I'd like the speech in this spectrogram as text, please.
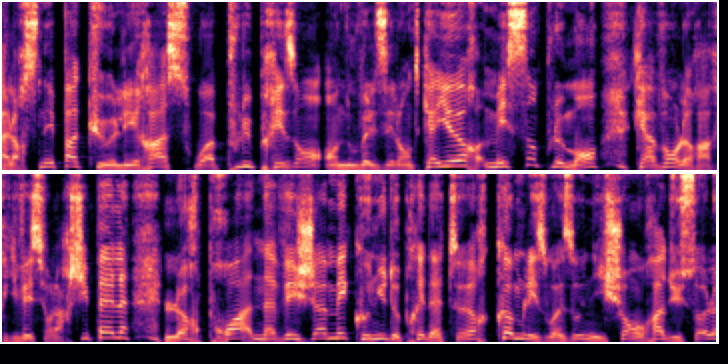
alors ce n'est pas que les rats soient plus présents en Nouvelle-Zélande qu'ailleurs, mais simplement qu'avant leur arrivée sur l'archipel, leur proie n'avait jamais connu de prédateurs comme les oiseaux nichant au ras du sol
